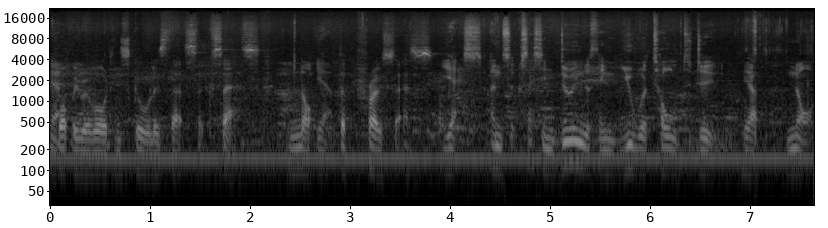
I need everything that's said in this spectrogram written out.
Yeah. what we reward in school is that success, not Yeah. the process. Yes, and success in doing the thing you were told to do, Yeah. not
